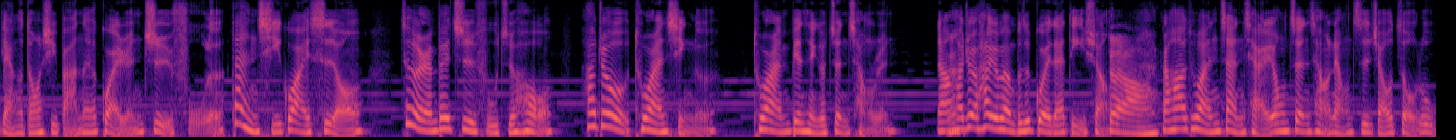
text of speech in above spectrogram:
两个东西把那个怪人制服了。但很奇怪的是哦，这个人被制服之后，他就突然醒了，突然变成一个正常人。然后他就、欸、他原本不是跪在地上，对啊，然后他突然站起来，用正常两只脚走路，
